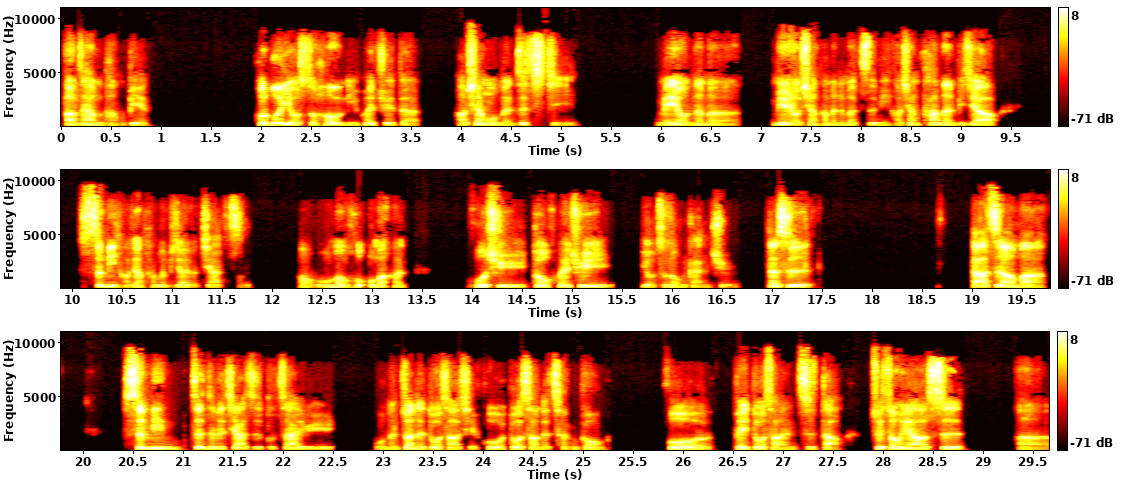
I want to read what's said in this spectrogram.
放在他们旁边，会不会有时候你会觉得，好像我们自己没有那么没有像他们那么知名，好像他们比较生命，好像他们比较有价值哦。我们或我们很。或许都会去有这种感觉，但是大家知道吗？生命真正的价值不在于我们赚了多少钱，或多少的成功，或被多少人知道。最重要的是，呃，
